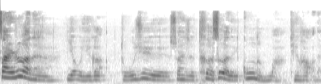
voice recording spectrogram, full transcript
散热呢，有一个。独具算是特色的功能吧，挺好的。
